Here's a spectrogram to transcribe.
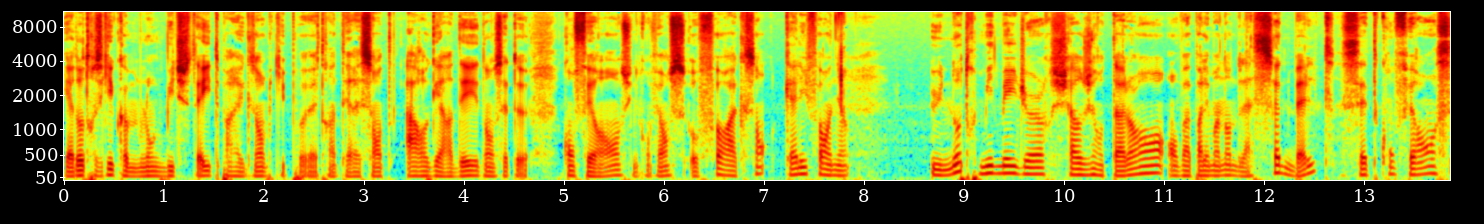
Il y a d'autres équipes comme Long Beach State par exemple qui peuvent être intéressantes à regarder dans cette conférence, une conférence au fort accent californien une autre mid-major chargée en talent. On va parler maintenant de la Sun Belt. Cette conférence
